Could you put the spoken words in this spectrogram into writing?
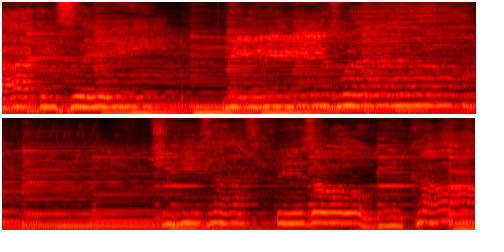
I can say it is well. Jesus is overcome.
